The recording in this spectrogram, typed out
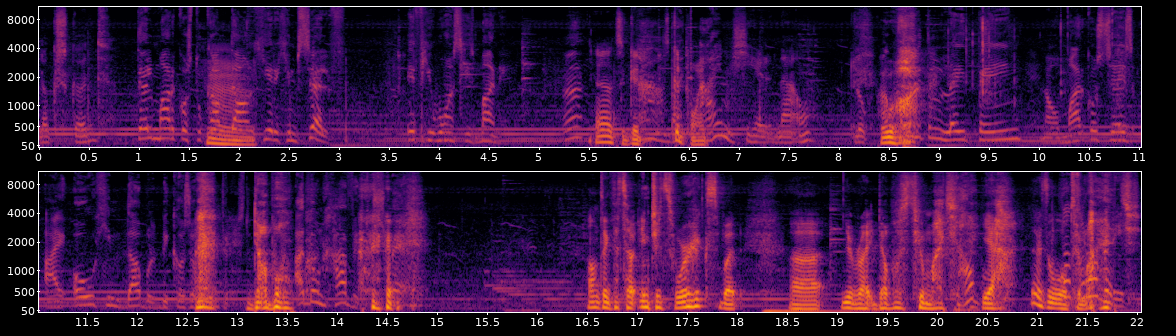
looks good. Tell Marcos to come down here himself if he wants his money. Huh? Yeah, that's a good, that's a good point. I'm here now. Look, I'm a little late paying. Now Marcos says I owe him double because of interest. Double. I don't have it to spare. I don't think that's how interest works, but uh, you're right. Double's too much. Double? Yeah, that's a little That's too robbery. much.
